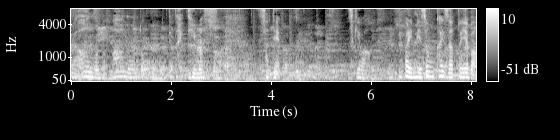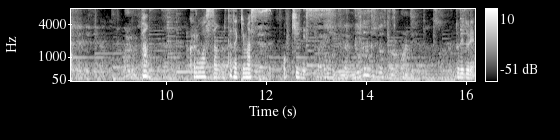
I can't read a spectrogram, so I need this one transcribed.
れアーモンドアーモンドをいただいています。さて次はやっぱりメゾンカイザーといえばパン。クロワッサンいただきます。大きいです。どれどれ。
